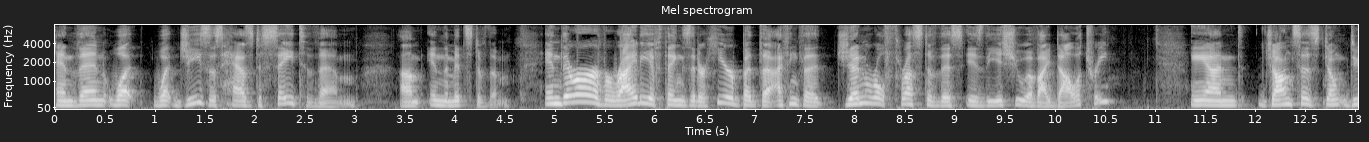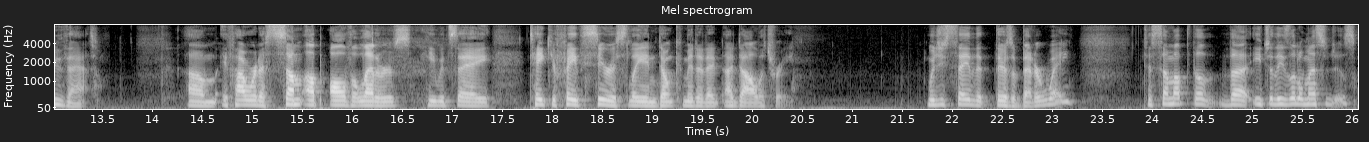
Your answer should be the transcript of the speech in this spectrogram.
and then what what Jesus has to say to them um, in the midst of them. And there are a variety of things that are here, but the, I think the general thrust of this is the issue of idolatry. And John says, don't do that. Um, if I were to sum up all the letters, he would say, take your faith seriously and don't commit it- idolatry. Would you say that there's a better way to sum up the, the each of these little messages?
